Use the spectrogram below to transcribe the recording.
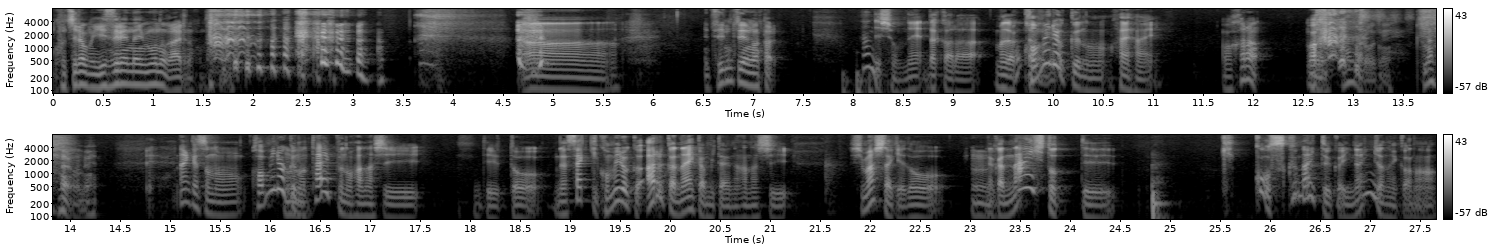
こちらも譲れないものがあるのかもしれないあ全然わかる。ーなんでしょうね。だからまあだコミュ力のはいはい。わからん。わかなんだろうね。なんだろうね。なんかそのコミュ力のタイプの話で言うと、でさっきコミュ力あるかないかみたいな話しましたけど、うん。なんかない人って結構少ないというかいないんじゃないかな。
